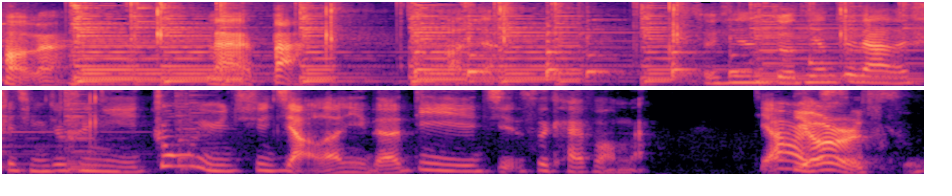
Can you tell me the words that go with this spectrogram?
好了，来吧。好的。首先，昨天最大的事情就是你终于去讲了你的第几次开放麦？第二第二次。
